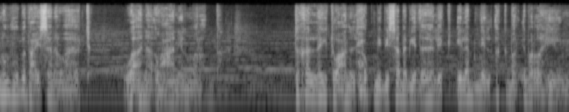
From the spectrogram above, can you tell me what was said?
منذ بضع سنوات وأنا أعاني المرض. تخليت عن الحكم بسبب ذلك إلى ابني الأكبر إبراهيم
